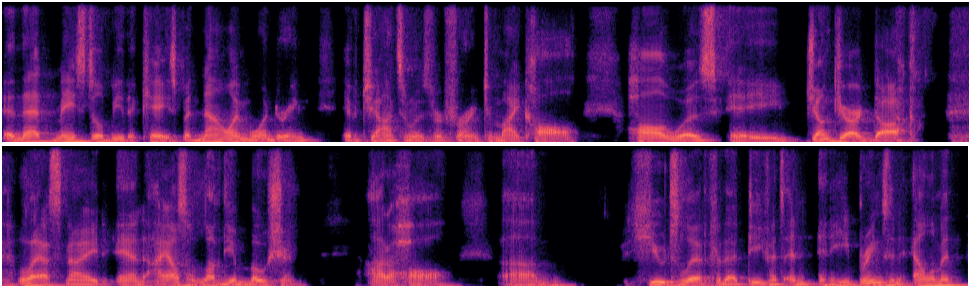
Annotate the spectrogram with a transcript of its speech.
And that may still be the case. But now I'm wondering if Johnson was referring to Mike Hall. Hall was a junkyard dog last night. And I also love the emotion out of Hall. Um, huge lift for that defense. And, and he brings an element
